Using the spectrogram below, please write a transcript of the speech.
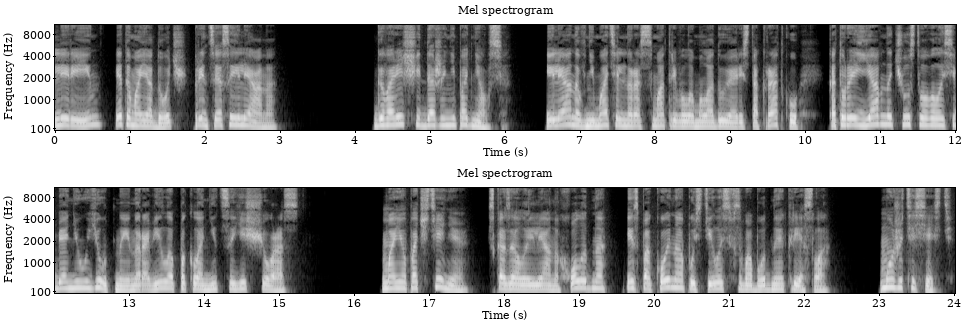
Лириин — это моя дочь, принцесса Элиана». Говорящий даже не поднялся. Ильяна внимательно рассматривала молодую аристократку, которая явно чувствовала себя неуютно и норовила поклониться еще раз. «Мое почтение», — сказала Ильяна холодно и спокойно опустилась в свободное кресло. «Можете сесть».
